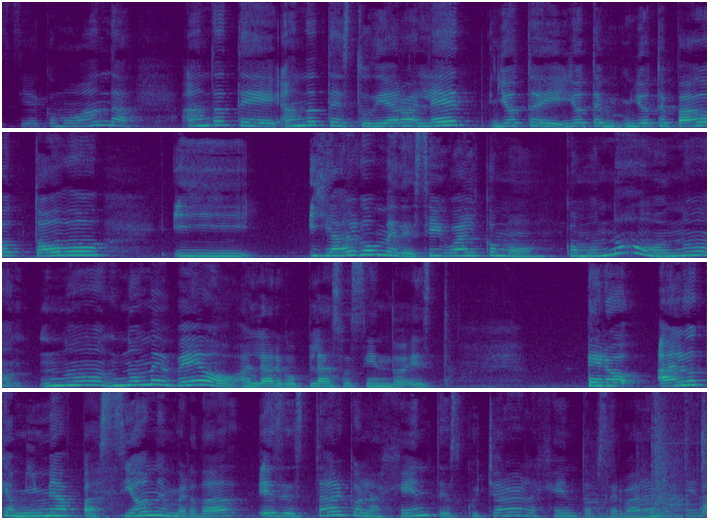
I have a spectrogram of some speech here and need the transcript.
decía como anda, ándate, ándate a estudiar ballet, yo te, yo te, yo te pago todo y, y algo me decía igual como, como no, no, no, no me veo a largo plazo haciendo esto. Pero algo que a mí me apasiona en verdad es estar con la gente, escuchar a la gente, observar a la gente.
